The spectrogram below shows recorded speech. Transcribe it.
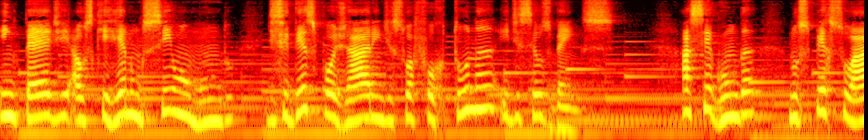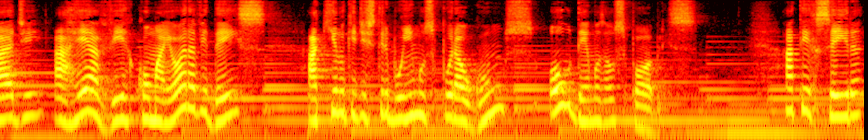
impede aos que renunciam ao mundo de se despojarem de sua fortuna e de seus bens. A segunda nos persuade a reaver com maior avidez aquilo que distribuímos por alguns ou demos aos pobres. A terceira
